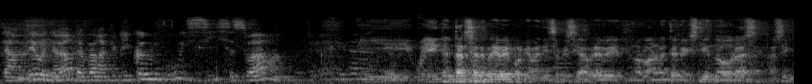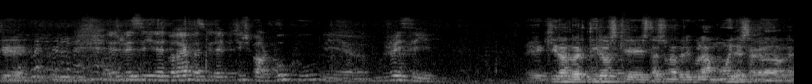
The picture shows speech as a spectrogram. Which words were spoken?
C'est un vrai honneur d'avoir un public comme vous ici ce soir. Y voy a intentar ser breve porque me han dicho que sea breve. Normalmente me extiendo horas, así que Je vais essayer d'être bref parce que d'habitude je parle beaucoup, mais euh, je vais essayer. Eh, quiero advertiros que esta es una película muy desagradable.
